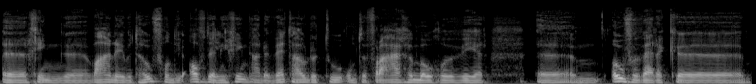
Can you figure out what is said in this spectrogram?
uh, ging uh, waarnemend hoofd van die afdeling ging naar de wethouder toe om te vragen: mogen we weer, uh, overwerken,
